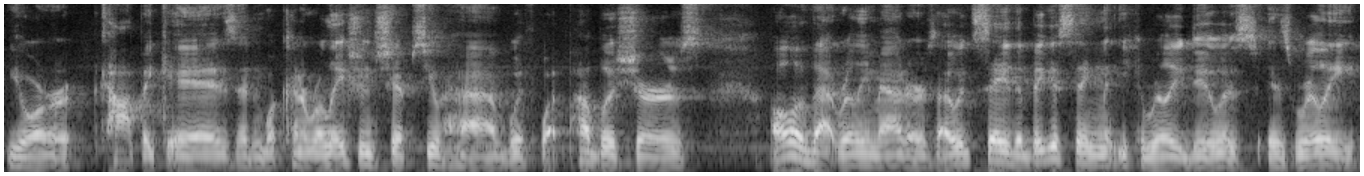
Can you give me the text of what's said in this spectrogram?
your topic is and what kind of relationships you have with what publishers. All of that really matters. I would say the biggest thing that you can really do is is really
